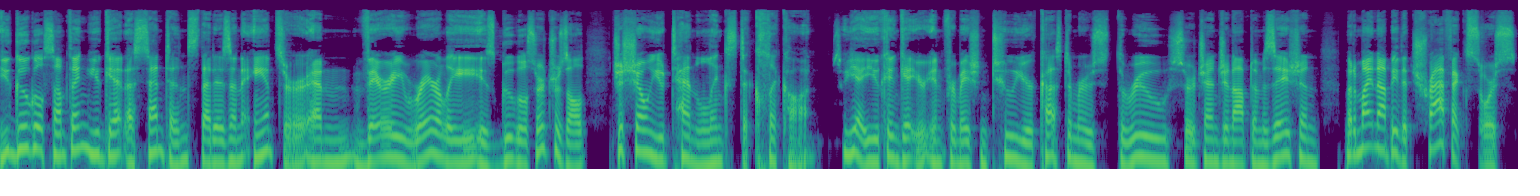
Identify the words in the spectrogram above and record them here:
You Google something, you get a sentence that is an answer, and very rarely is Google search result just showing you 10 links to click on. So, yeah, you can get your information to your customers through search engine optimization, but it might not be the traffic source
